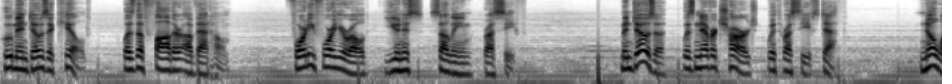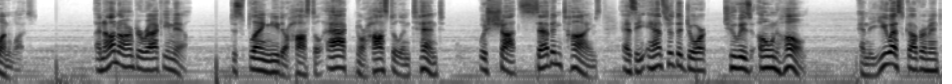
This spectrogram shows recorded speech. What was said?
who Mendoza killed, was the father of that home 44 year old Yunus Salim Rasif. Mendoza was never charged with Rasif's death. No one was. An unarmed Iraqi male, displaying neither hostile act nor hostile intent, was shot seven times as he answered the door to his own home, and the U.S. government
